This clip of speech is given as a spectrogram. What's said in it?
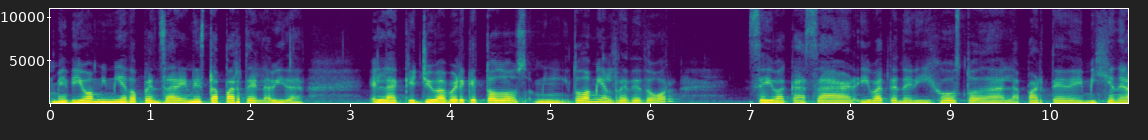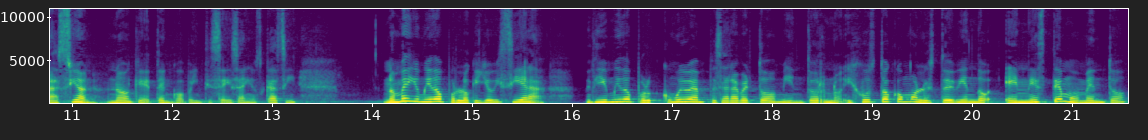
me dio a mí miedo pensar en esta parte de la vida, en la que yo iba a ver que todos, mi, todo mi alrededor se iba a casar, iba a tener hijos, toda la parte de mi generación, ¿no? Que tengo 26 años casi. No me dio miedo por lo que yo hiciera, me dio miedo por cómo iba a empezar a ver todo mi entorno y justo como lo estoy viendo en este momento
